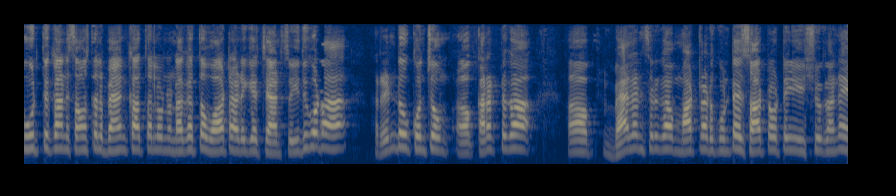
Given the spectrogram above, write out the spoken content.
పూర్తి కాని సంస్థల బ్యాంక్ ఖాతాలో ఉన్న నగదుతో వాటా అడిగే ఛాన్స్. ఇది కూడా రెండు కొంచెం కరెక్ట్గా బ్యాలెన్స్డ్గా మాట్లాడుకుంటే సార్ట్అవుట్ అయ్యే ఇష్యూగానే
